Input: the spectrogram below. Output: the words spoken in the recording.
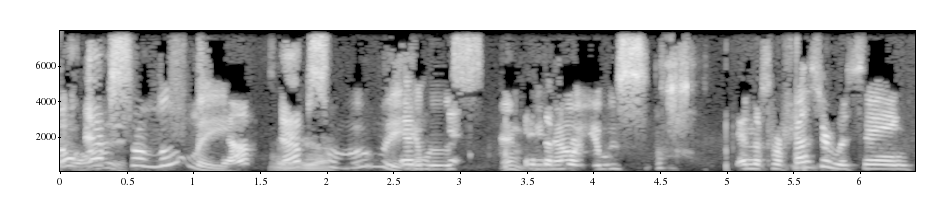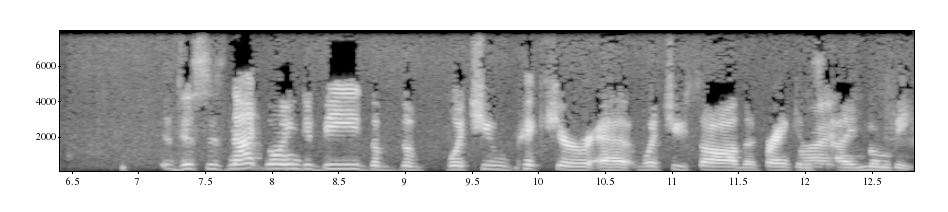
Oh, absolutely. Yep. Yeah, yeah. Absolutely. And- it was, and, and you the know, per- it was. and the professor was saying this is not going to be the, the what you picture at what you saw the Frankenstein movie.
